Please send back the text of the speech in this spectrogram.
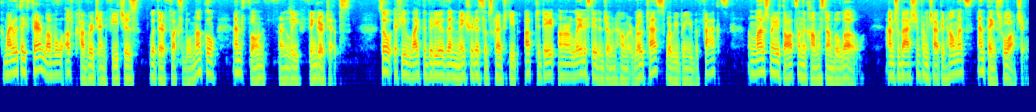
combined with a fair level of coverage and features with their flexible knuckle and phone-friendly fingertips. So if you liked the video, then make sure to subscribe to keep up to date on our latest data-driven helmet road tests, where we bring you the facts, and let us know your thoughts in the comments down below. I'm Sebastian from Champion Helmets, and thanks for watching.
